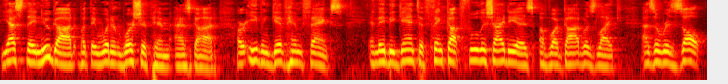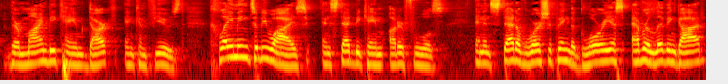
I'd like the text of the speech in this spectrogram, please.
Yes, they knew God, but they wouldn't worship him as God or even give him thanks. And they began to think up foolish ideas of what God was like. As a result, their mind became dark and confused. Claiming to be wise, instead became utter fools. And instead of worshiping the glorious, ever living God,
